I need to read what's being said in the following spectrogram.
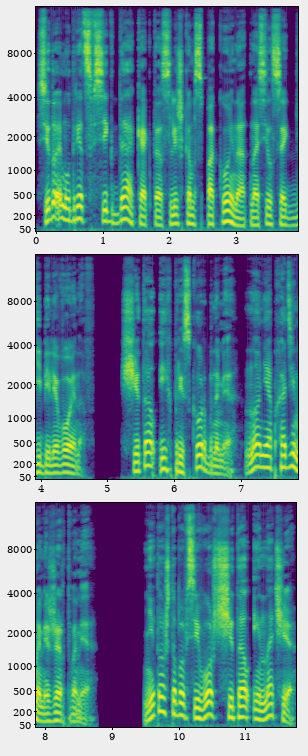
Седой мудрец всегда как-то слишком спокойно относился к гибели воинов. Считал их прискорбными, но необходимыми жертвами. Не то чтобы всего считал иначе,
